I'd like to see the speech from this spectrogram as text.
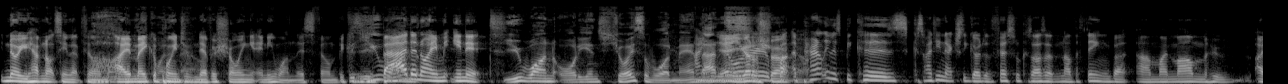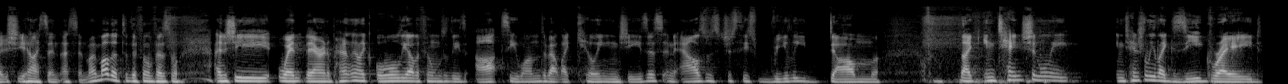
No, you have not seen that film. Oh, I make a point disappointed of never showing anyone this film because it's bad won- and I'm in it. You won Audience Choice Award, man. I That Yeah, you gotta show but it now. apparently it was because because I didn't actually go to the festival because I was at another thing. But um, my mum, who I, she, I sent I sent my mother to the film festival, and she went there, and apparently like all the other films were these artsy ones about like killing Jesus, and ours was just this really dumb, like intentionally intentionally like Z grade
